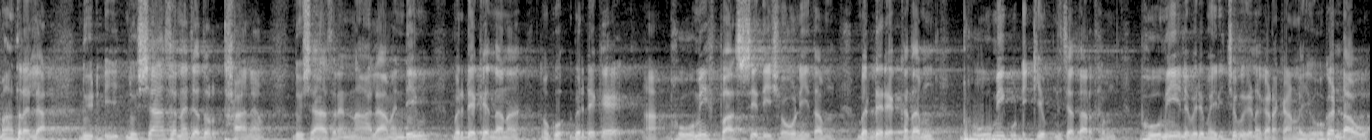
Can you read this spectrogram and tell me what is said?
മാത്രമല്ല ദു ദുശാസന ചതുർത്ഥാനം ദുശാസനൻ നാലാമന്റെയും ഇവരുടെയൊക്കെ എന്താണ്? നോക്കൂ ഇവരുടെയൊക്കെ ആ ഭൂമി പശ്യതി ശോണിതം ഇവരുടെ രക്തം ഭൂമി കുടിക്കും. നിശ്ചയാർത്ഥം ഭൂമിയിൽ ഇവർ മരിച്ചു വീണ് കിടക്കാനുള്ള യോഗം ഉണ്ടാവും.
